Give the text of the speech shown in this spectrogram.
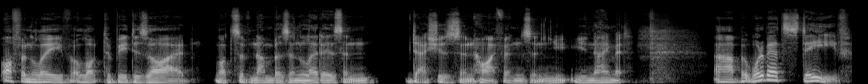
often leave a lot to be desired lots of numbers and letters and dashes and hyphens and you, you name it. Uh, but what about Steve?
